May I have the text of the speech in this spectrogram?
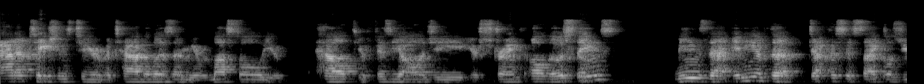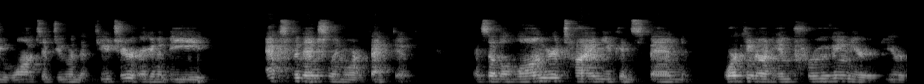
adaptations to your metabolism, your muscle, your health, your physiology, your strength, all those things means that any of the deficit cycles you want to do in the future are going to be exponentially more effective. And so the longer time you can spend working on improving your your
